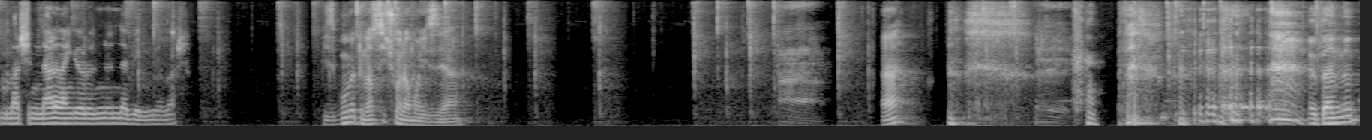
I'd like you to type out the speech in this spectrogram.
Bunlar şimdi nereden görüldüğünü de bilmiyorlar. Biz bu map'i nasıl hiç oynamayız ya? Ha? Efendim?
